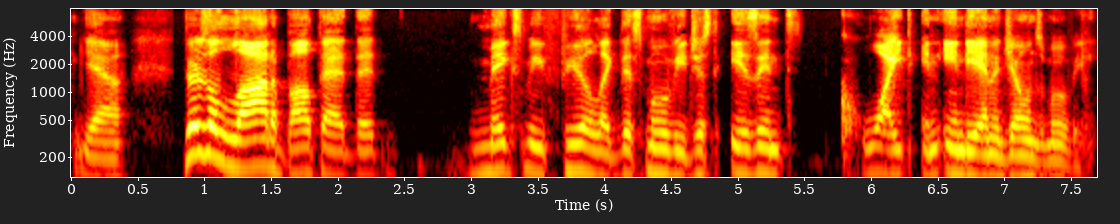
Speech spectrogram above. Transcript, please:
yeah. There's a lot about that that makes me feel like this movie just isn't quite an Indiana Jones movie.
